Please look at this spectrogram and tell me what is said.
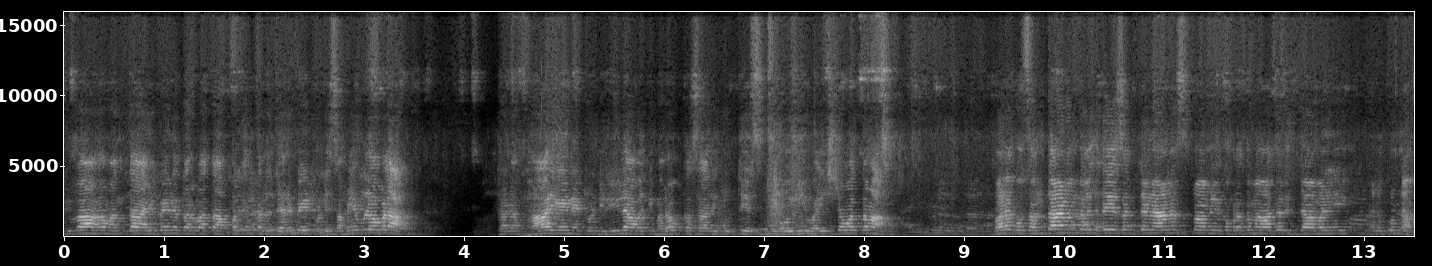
వివాహం అంతా అయిపోయిన తర్వాత అప్పగింతలు జరిపేటువంటి సమయం లోపల తన భార్య అయినటువంటి లీలావతి మరొక్కసారి గుర్తేసింది ఓ ఈ వైష్ణవోత్తమ మనకు సంతానం కలిగితే సత్యనారాయణ స్వామి యొక్క వ్రతం ఆచరిద్దామని అనుకున్నాం.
